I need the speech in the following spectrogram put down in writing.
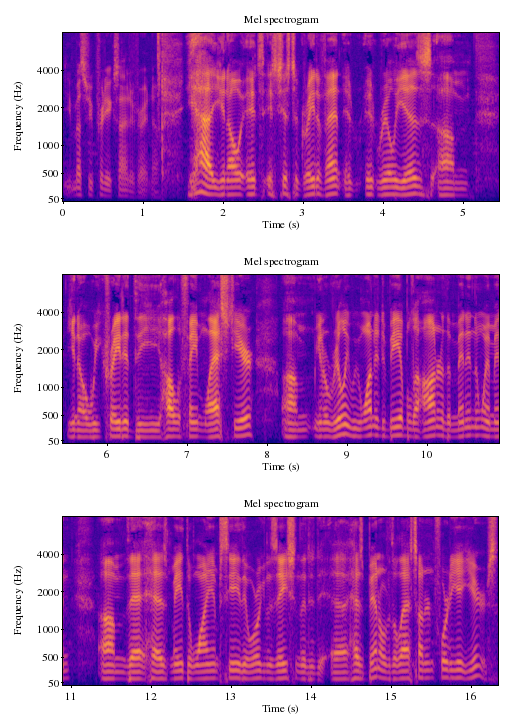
you must be pretty excited right now. Yeah, you know, it's it's just a great event. It it really is. Um, you know, we created the Hall of Fame last year. Um, you know, really, we wanted to be able to honor the men and the women um, that has made the YMCA the organization that it uh, has been over the last 148 years.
